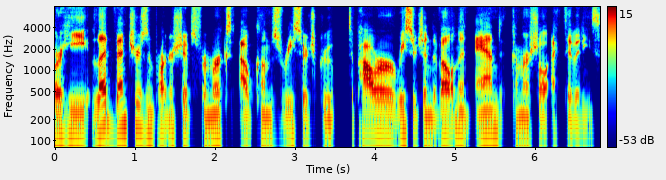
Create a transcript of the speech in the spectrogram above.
where he led ventures and partnerships for Merck's Outcomes Research Group to power research and development and commercial activities.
